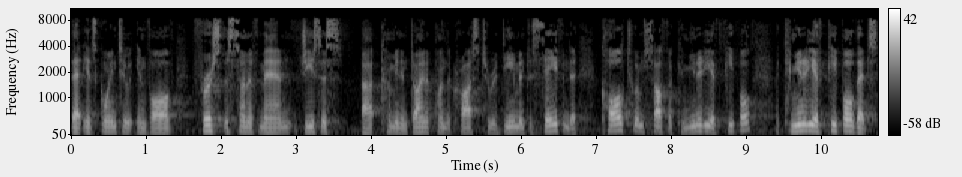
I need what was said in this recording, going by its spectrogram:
That it's going to involve first the Son of Man, Jesus uh, coming and dying upon the cross to redeem and to save and to call to himself a community of people, a community of people that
